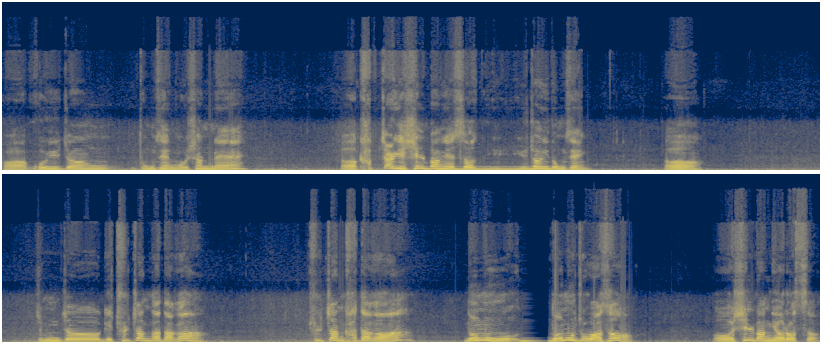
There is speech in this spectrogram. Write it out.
아, 고유정 동생 오셨네. 어, 갑자기 실방했어, 유- 유정이 동생. 어, 좀 저기 출장 가다가, 출장 가다가 너무, 너무 좋아서, 어, 실방 열었어.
